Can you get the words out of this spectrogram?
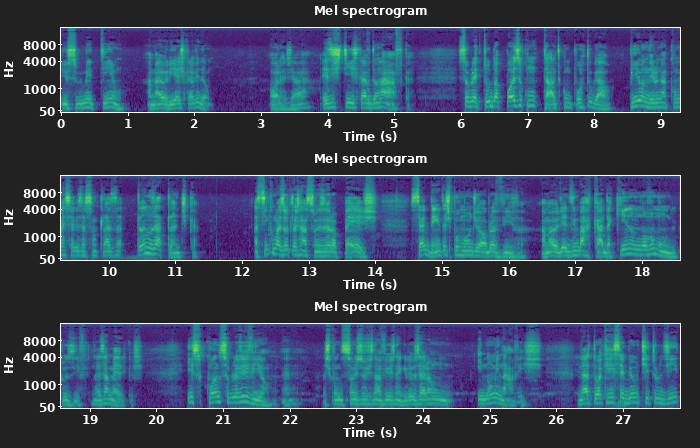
e os submetiam, a maioria, à escravidão. Ora, já existia escravidão na África, sobretudo após o contato com Portugal, pioneiro na comercialização transatlântica, assim como as outras nações europeias sedentas por mão de obra viva, a maioria desembarcada aqui no Novo Mundo, inclusive, nas Américas. Isso quando sobreviviam, né? As condições dos navios negreiros eram inomináveis. Não é à toa que recebiam o título de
